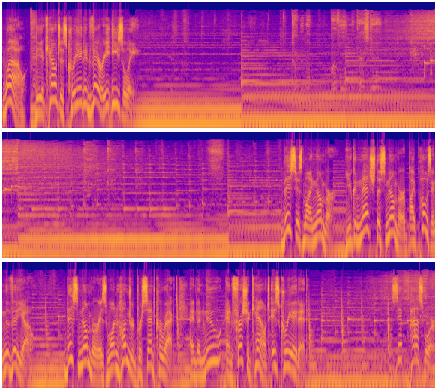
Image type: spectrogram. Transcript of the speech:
Wow, the account is created very easily. This is my number. You can match this number by posing the video. This number is 100% correct and a new and fresh account is created. Zip password.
